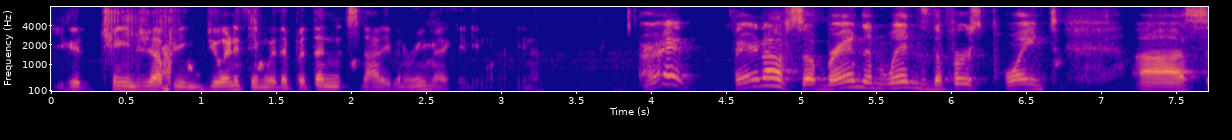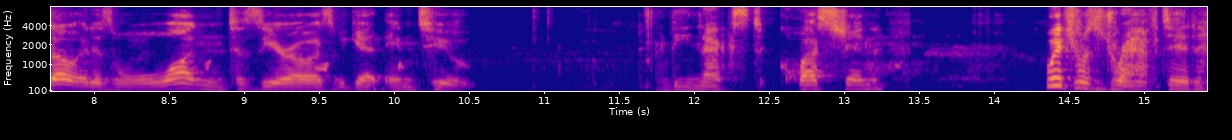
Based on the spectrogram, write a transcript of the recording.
you could change it up, you can do anything with it, but then it's not even a remake anymore. You know. All right, fair enough. So Brandon wins the first point. Uh, so it is one to zero as we get into the next question, which was drafted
